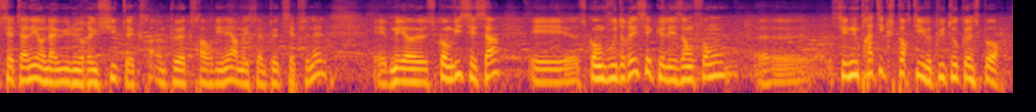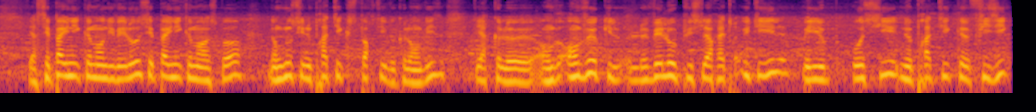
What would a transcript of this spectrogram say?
cette année, on a eu une réussite extra- un peu extraordinaire, mais c'est un peu exceptionnel. Et- mais euh, ce qu'on vise, c'est ça. Et ce qu'on voudrait, c'est que les enfants, euh, c'est une pratique sportive plutôt qu'un sport. C'est pas uniquement du vélo, c'est pas uniquement un sport. Donc nous, c'est une pratique sportive que l'on vise. C'est-à-dire le, on, veut- que le vélo puisse leur être utile, mais aussi une pratique physique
